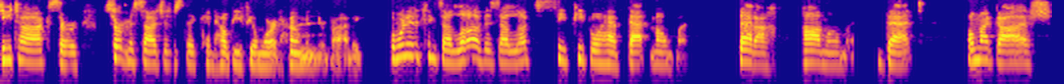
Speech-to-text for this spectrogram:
detox or certain massages that can help you feel more at home in your body but one of the things i love is i love to see people have that moment that aha moment that oh my gosh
